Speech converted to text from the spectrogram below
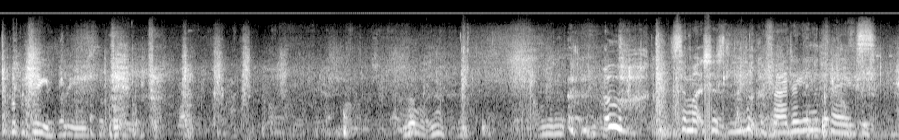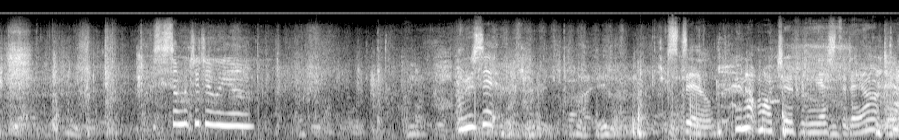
Cup of tea, please. Oh, so much as look a Friday in the face. Is it something to do with you? Or is it? Still, you're not more cheerful than yesterday, aren't you?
